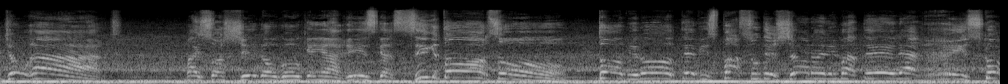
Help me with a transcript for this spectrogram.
De John Hart. Mas só chega o gol quem arrisca. Sigurdsson! Dominou, teve espaço, deixaram ele bater, ele arriscou.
